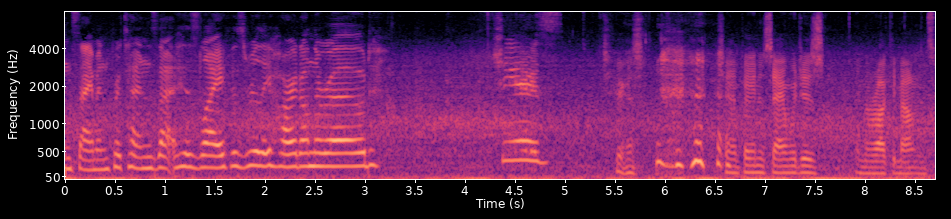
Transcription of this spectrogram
When Simon pretends that his life is really hard on the road. Cheers. Cheers. Champagne and sandwiches in the Rocky Mountains.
